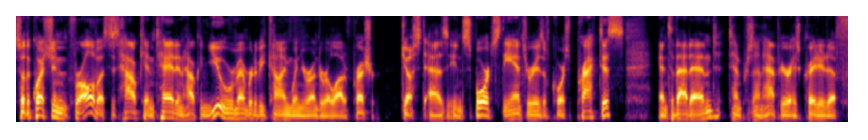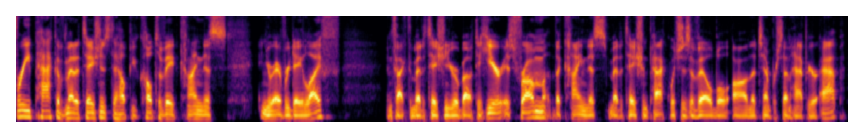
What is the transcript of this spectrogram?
So the question for all of us is how can Ted and how can you remember to be kind when you're under a lot of pressure? Just as in sports, the answer is, of course, practice. And to that end, 10% Happier has created a free pack of meditations to help you cultivate kindness in your everyday life. In fact, the meditation you're about to hear is from the Kindness Meditation Pack, which is available on the 10% Happier app.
